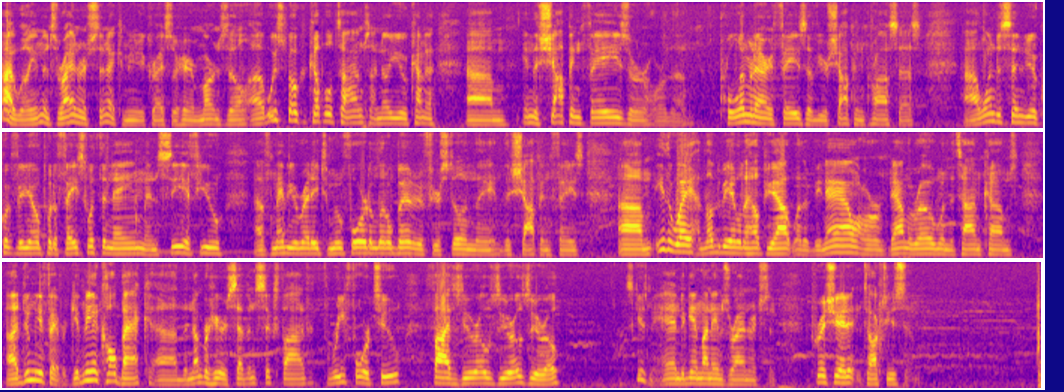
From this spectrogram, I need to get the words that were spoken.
Hi, William. It's Ryan Richardson at Community Chrysler here in Martinsville. Uh, we've spoke a couple of times. I know you were kind of um, in the shopping phase or, or the preliminary phase of your shopping process. I wanted to send you a quick video, put a face with the name, and see if you, if maybe you're ready to move forward a little bit, or if you're still in the the shopping phase. Um, either way, I'd love to be able to help you out, whether it be now or down the road when the time comes. Uh, do me a favor, give me a call back. Uh, the number here is 765 342 5000. Excuse me. And again, my name is Ryan Richardson. Appreciate it and talk to you soon.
